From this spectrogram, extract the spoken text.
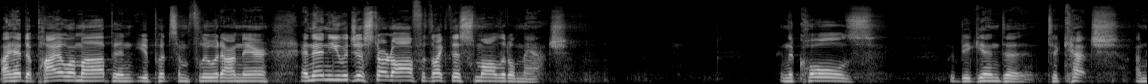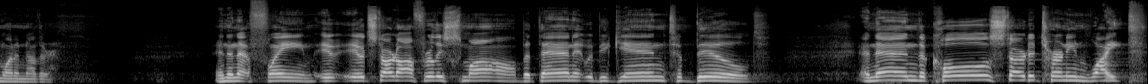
I had to pile them up, and you put some fluid on there, and then you would just start off with like this small little match. And the coals would begin to, to catch on one another. And then that flame, it, it would start off really small, but then it would begin to build. And then the coals started turning white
